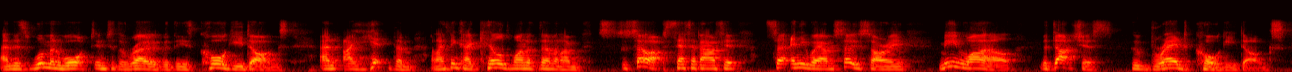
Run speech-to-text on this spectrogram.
and this woman walked into the road with these corgi dogs." and I hit them, and I think I killed one of them, and I'm so upset about it. So anyway, I'm so sorry. Meanwhile, the Duchess, who bred corgi dogs,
